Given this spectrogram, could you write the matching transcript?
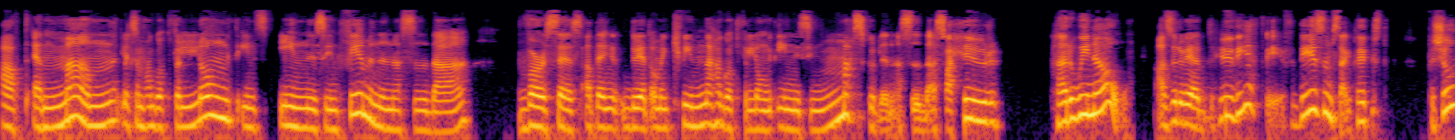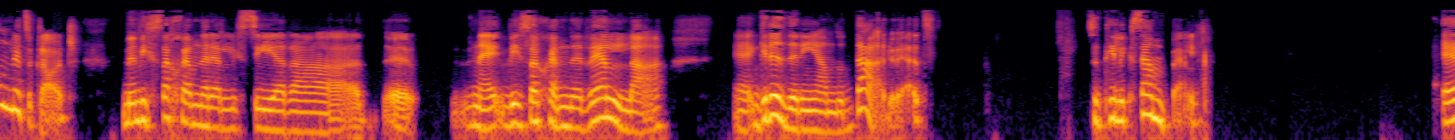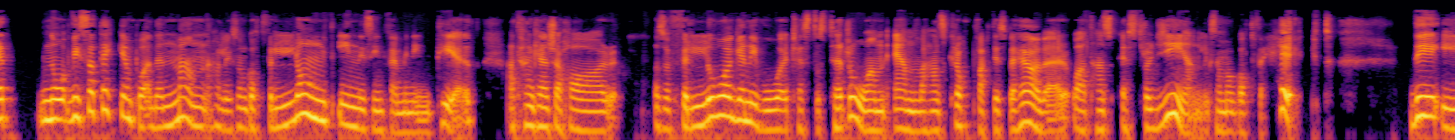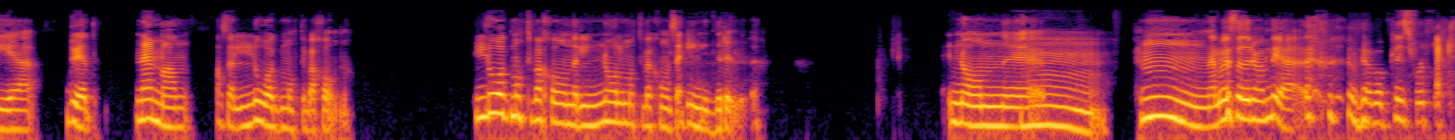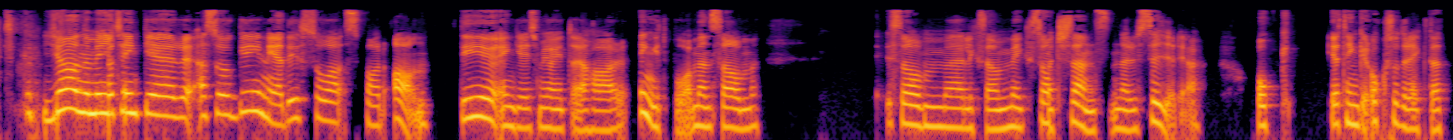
att en man liksom har gått för långt in, in i sin feminina sida versus att en, du vet, om en kvinna har gått för långt in i sin maskulina sida. Så hur, how do we know? Alltså du vet, hur vet vi? För det är som sagt högst personligt såklart. Men vissa generalisera, eh, nej, vissa generella eh, grejer är ändå där, du vet. Så till exempel, ett, nå, vissa tecken på att en man har liksom gått för långt in i sin femininitet, att han kanske har alltså för låga nivåer testosteron än vad hans kropp faktiskt behöver och att hans östrogen liksom har gått för högt. Det är, du vet, när man, alltså låg motivation. Låg motivation eller noll motivation, så inget driv. Någon, eh, mm mm. Eller vad säger du om det? jag bara, please reflect. ja, nej, men jag tänker, alltså grejen är, det är så spot on. Det är ju en grej som jag inte har tänkt på, men som, som eh, liksom makes so much sense när du säger det. Och jag tänker också direkt att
